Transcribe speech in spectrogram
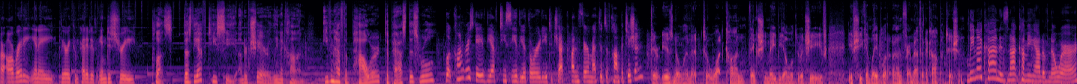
are already in a very competitive industry. Plus, does the FTC under Chair Lina Khan even have the power to pass this rule? Look, Congress gave the FTC the authority to check unfair methods of competition. There is no limit to what Khan thinks she may be able to achieve if she can label it an unfair method of competition. Lina Khan is not coming out of nowhere.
